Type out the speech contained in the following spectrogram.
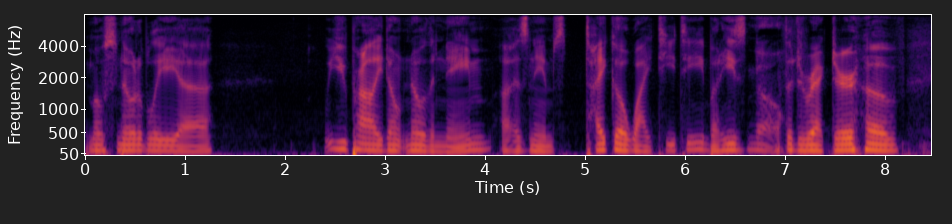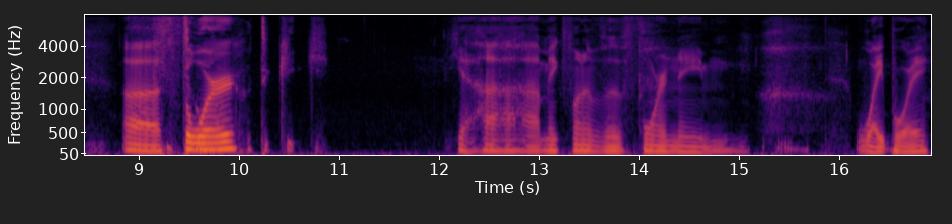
most notably, uh, you probably don't know the name. Uh, his name's Taika Waititi, but he's No. the director of uh, Thor. Yeah, ha ha ha. Make fun of a foreign name, white boy,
